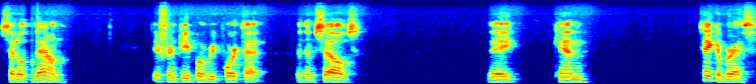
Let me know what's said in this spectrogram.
settle down. Different people report that for themselves. They can take a breath,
